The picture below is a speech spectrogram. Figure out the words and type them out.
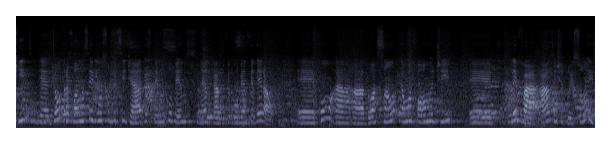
que de outra forma seriam subsidiadas pelos governos, né, no caso do governo federal. Com a, a, doação é uma forma de é, levar às instituições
